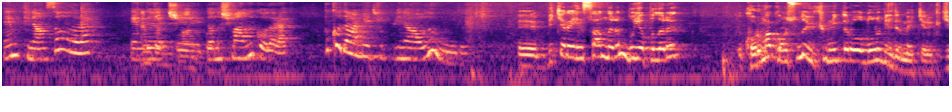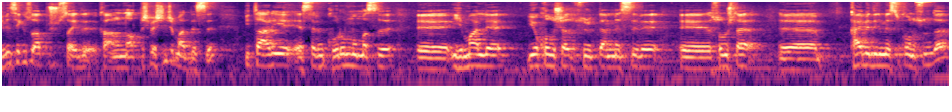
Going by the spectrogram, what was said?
hem finansal olarak hem, hem de danışmanlık, e, danışmanlık olarak bu kadar metruk bina olur muydu? Ee, bir kere insanların bu yapıları koruma konusunda yükümlülükleri olduğunu bildirmek gerekiyor. 2863 sayılı kanunun 65. maddesi bir tarihi eserin korunmaması, e, ihmalle yok oluşa sürüklenmesi ve e, sonuçta e, kaybedilmesi konusunda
